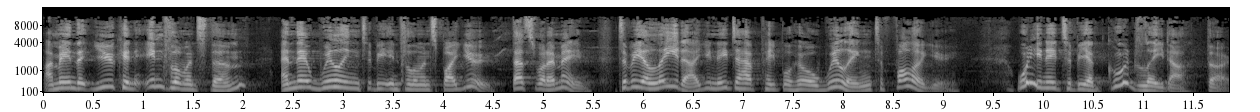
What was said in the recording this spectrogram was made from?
I mean that you can influence them and they're willing to be influenced by you. That's what I mean. To be a leader, you need to have people who are willing to follow you. What do you need to be a good leader, though?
